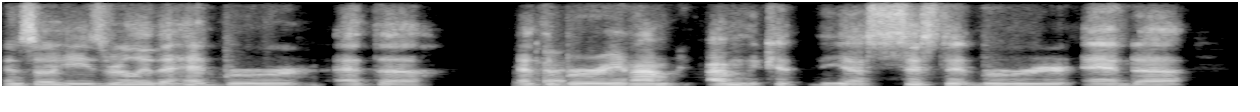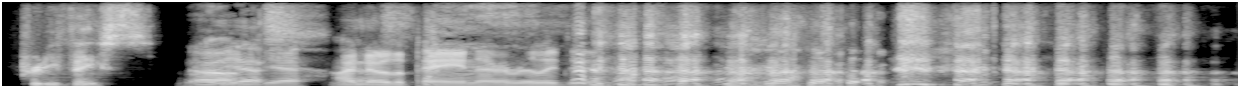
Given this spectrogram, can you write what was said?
and so he's really the head brewer at the at the brewery, and I'm I'm the the assistant brewer and uh, pretty face. Oh, Uh, yes, Yeah, I know the pain. I really do.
